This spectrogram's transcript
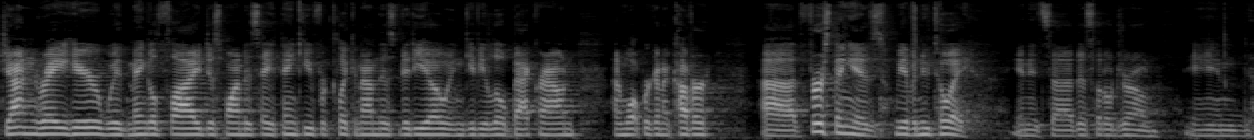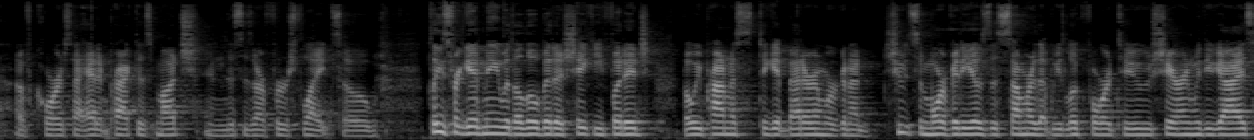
John Ray here with Mangled Fly. Just wanted to say thank you for clicking on this video and give you a little background on what we're gonna cover. Uh, first thing is we have a new toy and it's uh, this little drone. And of course I hadn't practiced much and this is our first flight. So please forgive me with a little bit of shaky footage, but we promise to get better and we're gonna shoot some more videos this summer that we look forward to sharing with you guys.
